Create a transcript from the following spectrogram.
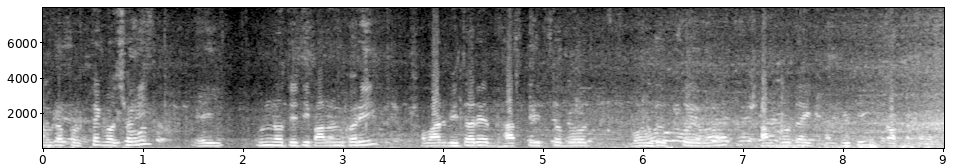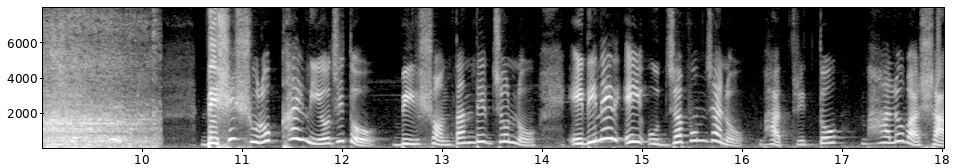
আমরা প্রত্যেক বছরই এই পুণ্যতিথি পালন করি। সবার ভিতরে ভ্রাতৃত্ববোধ, বন্ধুত্ব এবং সাম্প্রদায়িক সম্প্রীতি রক্ষা করার দেশের সুরক্ষায় নিয়োজিত বীর সন্তানদের জন্য এদিনের এই উদযাপন যেন ভ্রাতৃত্ব, ভালোবাসা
